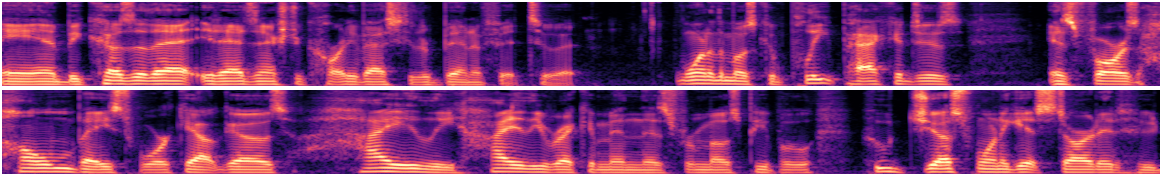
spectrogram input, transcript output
And because of that, it adds an extra cardiovascular benefit to it. One of the most complete packages as far as home based workout goes. Highly, highly recommend this for most people who just want to get started, who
